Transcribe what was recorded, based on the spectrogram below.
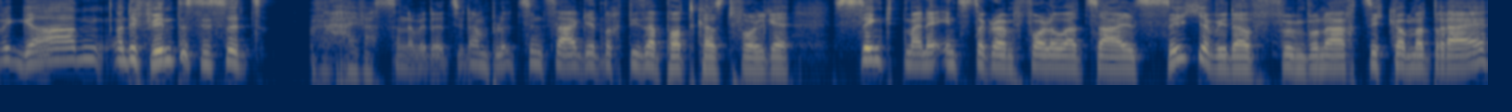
vegan. Und ich finde, das ist halt. Ach, ich weiß nicht, ob ich da jetzt wieder einen Blödsinn sage, nach dieser Podcast-Folge sinkt meine Instagram-Follower-Zahl sicher wieder 85,3,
